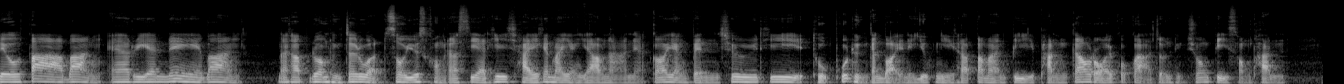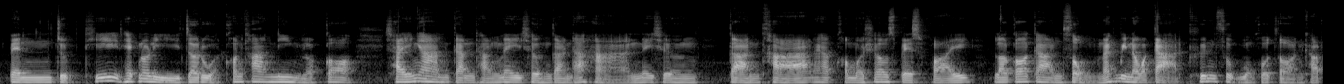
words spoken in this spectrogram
Delta บ้าง Ariane บ้างนะครับรวมถึงจรวดโซยุสของรัสเซียที่ใช้กันมาอย่างยาวนานเนี่ยก็ยังเป็นชื่อที่ถูกพูดถึงกันบ่อยในยุคนี้ครับ ประมาณปี 1900 กว่าๆจนถึงช่วงปี 2000 เป็นจุดที่เทคโนโลยีจรวดค่อนข้างนิ่ง แล้วก็ใช้งานกันทั้งในเชิงการทหาร ในเชิงการค้านะครับ commercial space flight แล้วก็การส่งนักบินอวกาศขึ้นสู่วงโคจรครับ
